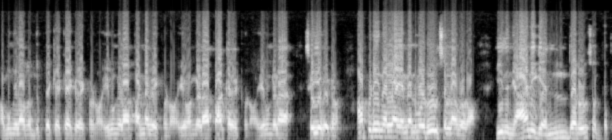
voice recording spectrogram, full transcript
அவங்களா வந்து கேட்க வைக்கணும் இவங்களா பண்ண வைக்கணும் இவங்களா பார்க்க வைக்கணும் இவங்களா செய்ய வைக்கணும் அப்படின்னு எல்லாம் என்னென்னமோ ரூல்ஸ் எல்லாம் வரும். இது ஞானிக்கு எந்த ரூல்ஸும் இருக்காது.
